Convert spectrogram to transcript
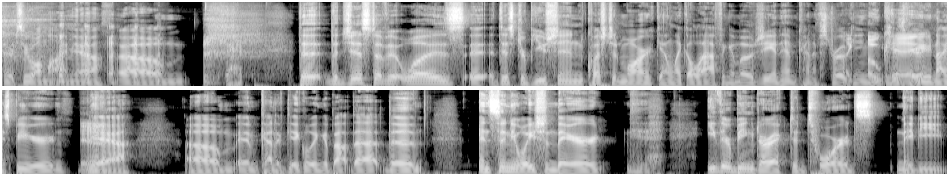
They're two online, yeah. Um, the the gist of it was a, distribution question mark and like a laughing emoji and him kind of stroking his okay. very nice beard. Yeah. Yeah. Um, and kind of giggling about that. The insinuation there either being directed towards maybe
